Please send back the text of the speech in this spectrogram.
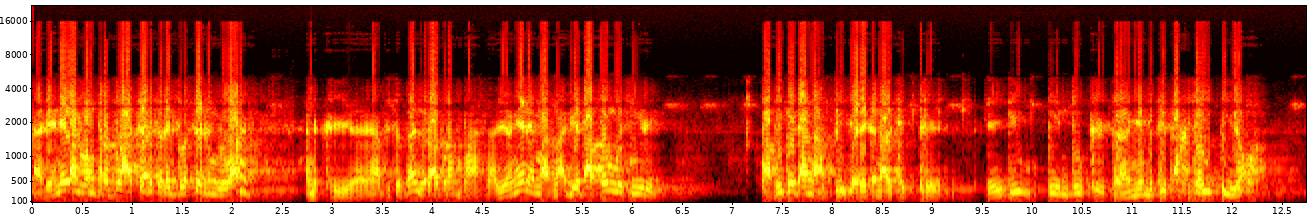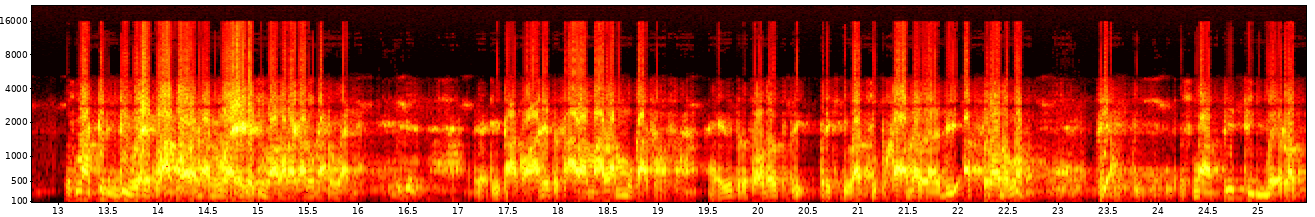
Nah, ini kan wong terpelajar, sering selesai di luar negeri. Nah, bisa kan kurang pasal. Yang ini mas, nak dia tapem wis mirip. Tapi itu kan nabi, dari kenal Jibril. Jadi pintu gerbangnya Masjid Aqsa piro. Terus madem di wae apa kan wae semua karu-karuan. Jadi takwaan itu salah malam muka safa. Nah, itu terus ada peristiwa subhanallah di astronom biati. Terus Nabi di Mi'raj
